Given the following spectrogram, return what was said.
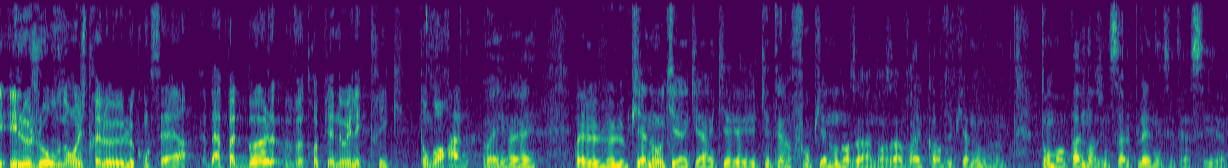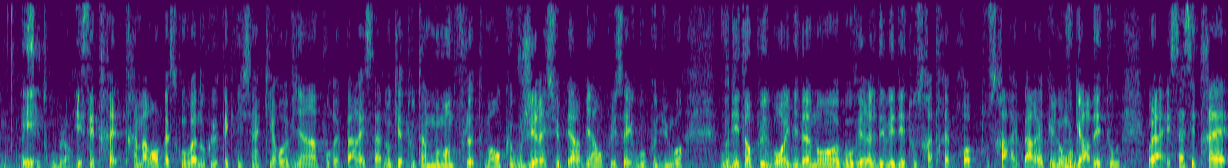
et- et le jour où vous enregistrez le, le concert, bah, pas de bol, votre piano électrique tombe en rade. Oui, oui, oui. Ouais, le, le- le piano, qui, était un faux piano dans un, dans un vrai corps de piano, euh, tombe en panne dans une salle pleine et c'était assez, euh, assez troublant. et c'est très, très marrant parce qu'on voit donc le technicien qui revient pour réparer ça. Donc il y a tout un moment de flottement que vous gérez super bien, en plus avec beaucoup d'humour. Vous dites en plus, bon évidemment, vous verrez le DVD, tout sera très propre, tout sera réparé. Puis donc vous gardez tout. Voilà. Et ça c'est très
